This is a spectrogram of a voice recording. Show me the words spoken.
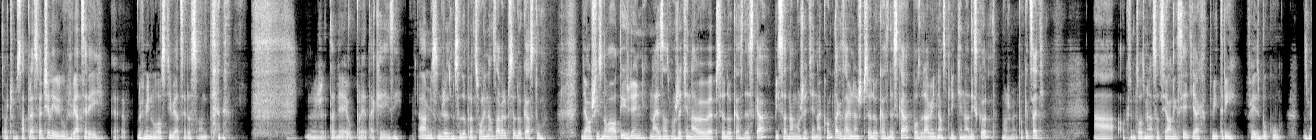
to, čom sa presvedčili už viacerí e, v minulosti, viacero sond. že to nie je úplne také easy. A myslím, že sme sa dopracovali na záver pseudokastu. Ďalší znova o týždeň. Nájsť nás môžete na www.pseudokaz.sk Písať nám môžete na kontakt náš pseudokaz.sk Pozdraviť nás, príďte na Discord, môžeme pokecať. A okrem toho sme na sociálnych sieťach, Twitteri, Facebooku, sme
